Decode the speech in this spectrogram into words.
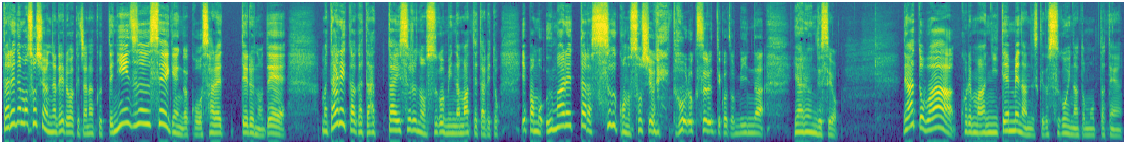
誰でもソシオになれるわけじゃなくって、ニーズ制限がこうされてるので、まあ、誰かが脱退するのをすごいみんな待ってたりとやっぱもう生まれたらすぐこのソシオに 登録するってことをみんなやるんですよ。で、あとは、これまあ2点目なんですけど、すごいなと思った点。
